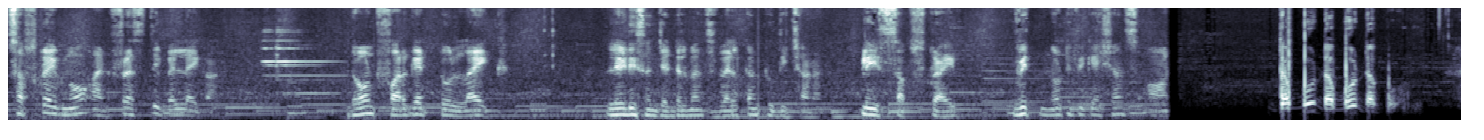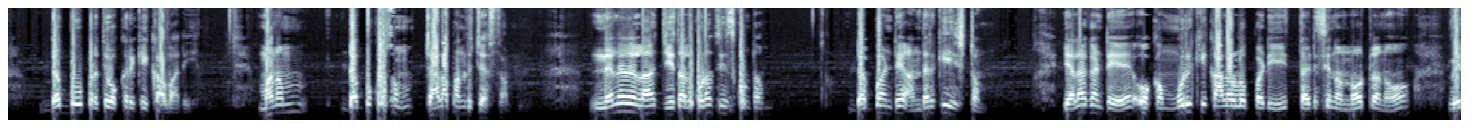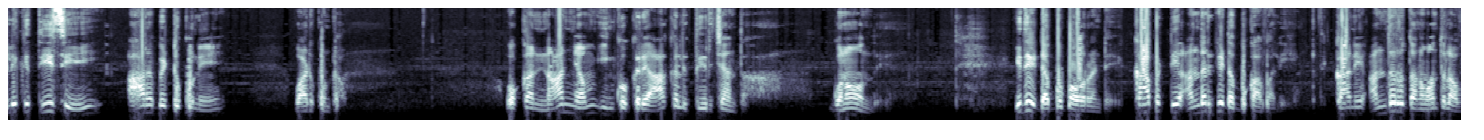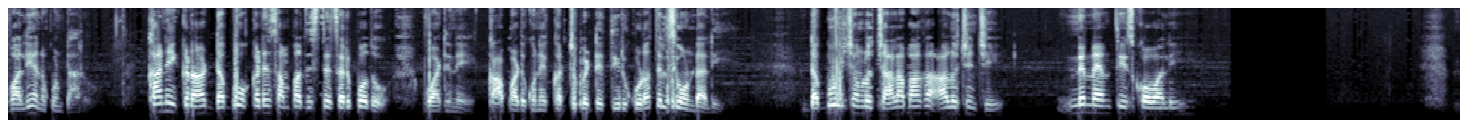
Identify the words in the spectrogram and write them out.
subscribe now and press the bell icon. Don't forget to like. Ladies and gentlemen, welcome to the channel. Please subscribe with notifications on. డబ్బు డబ్బు డబ్బు డబ్బు ప్రతి ఒక్కరికి కావాలి మనం డబ్బు కోసం చాలా పనులు చేస్తాం నెల నెల జీతాలు కూడా తీసుకుంటాం డబ్బు అంటే అందరికీ ఇష్టం ఎలాగంటే ఒక మురికి కాలంలో పడి తడిసిన నోట్లను వెలికి తీసి ఆరబెట్టుకుని వాడుకుంటాం. ఒక నాణ్యం ఇంకొకరి ఆకలి తీర్చేంత గుణం ఉంది. ఇది డబ్బు పవర్ అంటే. కాబట్టి అందరికీ డబ్బు కావాలి. కానీ అందరూ ధనవంతులు అవ్వాలి అనుకుంటారు. కానీ ఇక్కడ డబ్బు ఒక్కడే సంపాదిస్తే సరిపోదు. వాటిని కాపాడుకునే ఖర్చు పెట్టే తీరు కూడా తెలిసి ఉండాలి. డబ్బు విషయంలో చాలా బాగా ఆలోచించి నిర్ణయం తీసుకోవాలి.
